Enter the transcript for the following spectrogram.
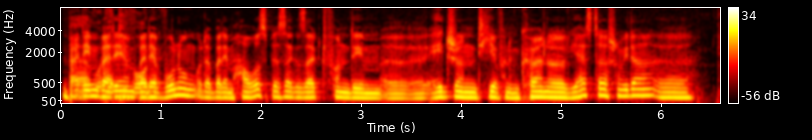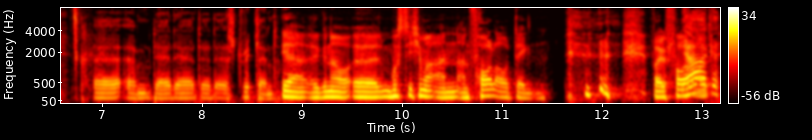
Bei äh, dem, oder bei dem, bei der Wohnung oder bei dem Haus, besser gesagt, von dem äh, Agent hier, von dem Colonel, wie heißt der schon wieder? Äh, äh, ähm, der, der, der, der Strickland. ja, äh, genau, äh, musste ich immer an, an Fallout denken. weil Fallout, ge-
